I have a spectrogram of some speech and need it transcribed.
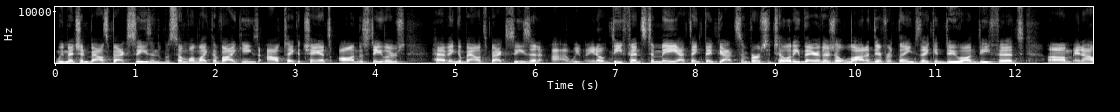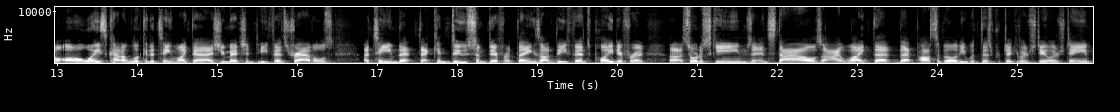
We mentioned bounce back seasons with someone like the Vikings. I'll take a chance on the Steelers having a bounce back season. Uh, we, you know, defense to me, I think they've got some versatility there. There's a lot of different things they can do on defense, um, and I'll always kind of look at a team like that. As you mentioned, defense travels a team that, that can do some different things on defense, play different uh, sort of schemes and styles. I like that that possibility with this particular Steelers team.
